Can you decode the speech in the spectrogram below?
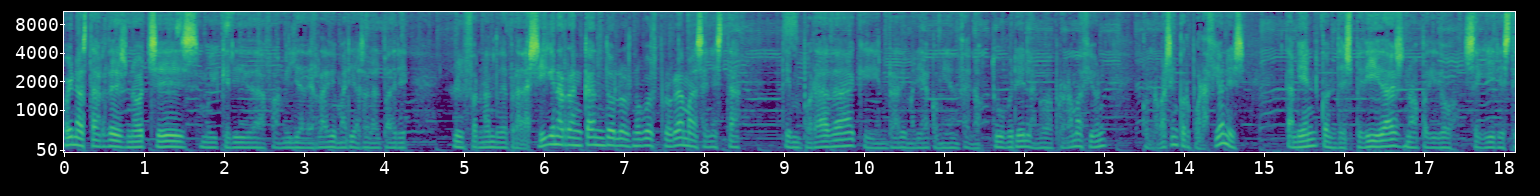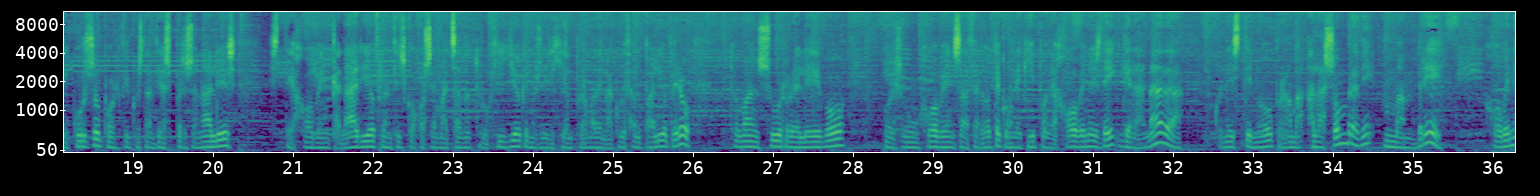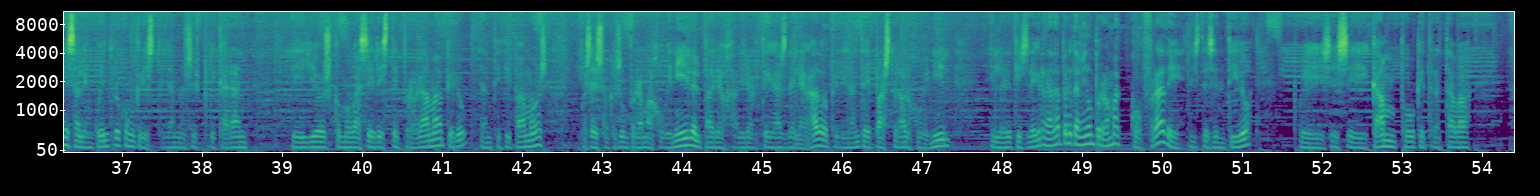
Buenas tardes, noches, muy querida familia de Radio María Sola, el Padre Luis Fernando de Prada. Siguen arrancando los nuevos programas en esta temporada que en Radio María comienza en octubre, la nueva programación con nuevas incorporaciones. También con despedidas, no ha podido seguir este curso por circunstancias personales. Este joven canario, Francisco José Machado Trujillo, que nos dirigía el programa de la Cruz al Palio, pero toman su relevo pues un joven sacerdote con un equipo de jóvenes de Granada, con este nuevo programa A la sombra de Mambré, jóvenes al encuentro con Cristo. Ya nos explicarán ellos cómo va a ser este programa, pero anticipamos, pues eso, que es un programa juvenil, el padre Javier Ortega es delegado precisamente de Pastoral Juvenil en la diócesis de Granada, pero también un programa cofrade, en este sentido, pues ese campo que trataba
